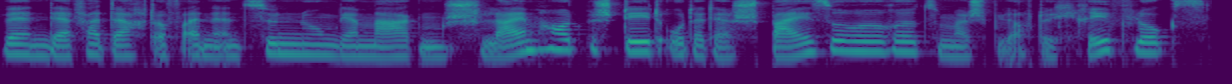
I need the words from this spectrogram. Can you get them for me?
wenn der Verdacht auf eine Entzündung der Magenschleimhaut besteht oder der Speiseröhre, zum Beispiel auch durch Reflux,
